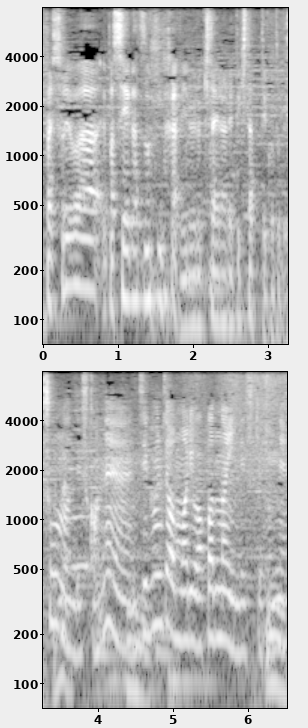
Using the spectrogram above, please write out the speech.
あぱりそれはやっぱ生活の中でいろいろ鍛えられてきたっていうことであすよね。そうなんですかね、うん。自分じゃあんまり分かんないんですけどね、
